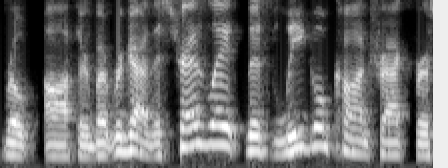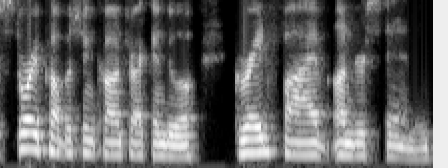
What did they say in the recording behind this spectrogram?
wrote author, but regardless, translate this legal contract for a story publishing contract into a grade five understanding.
